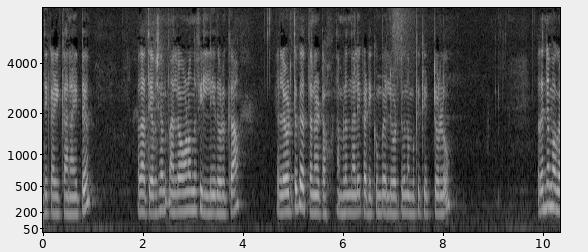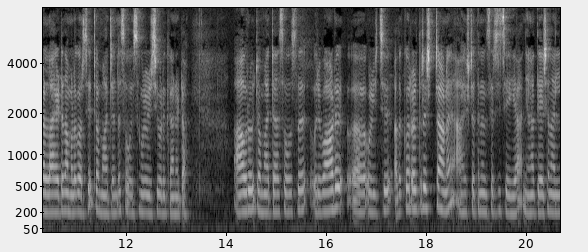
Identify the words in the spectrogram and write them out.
ഇത് കഴിക്കാനായിട്ട്. അപ്പോൾ അത് അത്യാവശ്യം നല്ലോണം ഒന്ന് ഫില്ല് ചെയ്ത് കൊടുക്കുക. എല്ലായിടത്തേക്കും എത്തണം കേട്ടോ. നമ്മൾ എന്നാലേ കടിക്കുമ്പോൾ എല്ലായിടത്തും നമുക്ക് കിട്ടുള്ളൂ. അതിന്റെ മുകളിലായിട്ട് നമ്മൾ കുറച്ച് ടൊമാറ്റോന്റെ സോസും കൂടി ഒഴിച്ച് കൊടുക്കുകയാണ് കേട്ടോ ആ ഒരു ടൊമാറ്റോ സോസ് ഒരുപാട് ആ, ഒഴിച്ച് അതൊക്കെ ഓരോരുത്തരുടെ ഇഷ്ടമാണ് ആ ഇഷ്ടത്തിനനുസരിച്ച് ചെയ്യുക ഞാൻ അത്യാവശ്യം നല്ല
